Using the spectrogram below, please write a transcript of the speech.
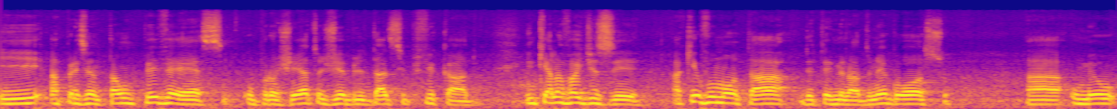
e apresentar um PVS, o Projeto de Viabilidade Simplificado, em que ela vai dizer, aqui eu vou montar determinado negócio, ah, o meu,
